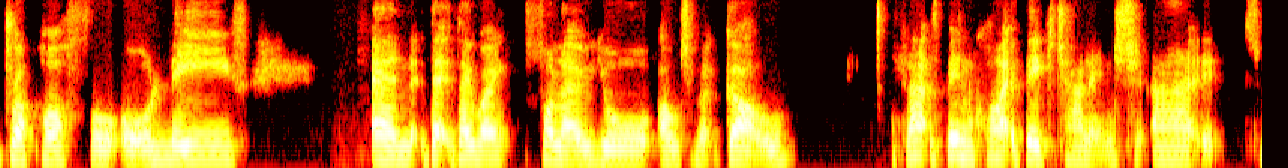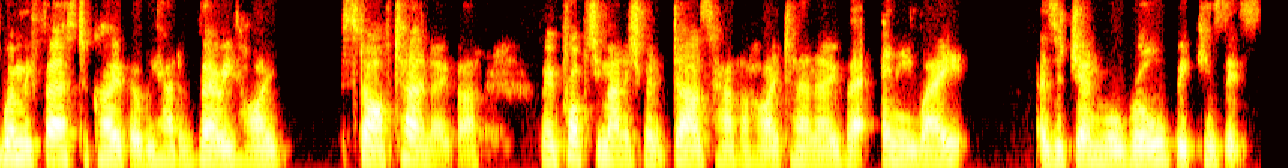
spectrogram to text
drop off or, or leave, and they, they won't follow your ultimate goal. That's been quite a big challenge. Uh, it's, when we first took over, we had a very high staff turnover. I mean, property management does have a high turnover anyway, as a general rule, because it's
